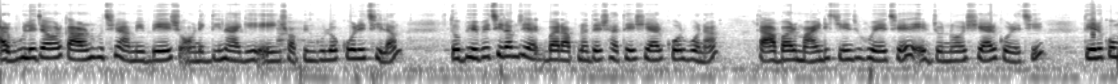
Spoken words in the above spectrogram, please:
আর ভুলে যাওয়ার কারণ হচ্ছে আমি বেশ অনেক দিন আগে এই শপিংগুলো করেছিলাম। তো ভেবেছিলাম যে একবার আপনাদের সাথে শেয়ার করব না। তা আবার মাইন্ড চেঞ্জ হয়েছে, এর জন্য শেয়ার করেছি। তো এরকম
